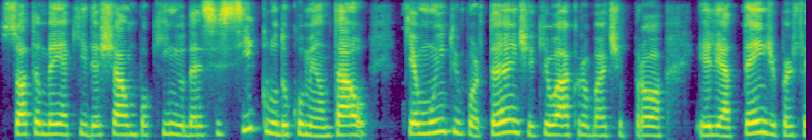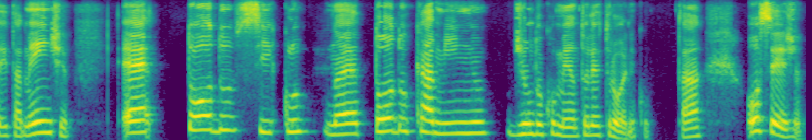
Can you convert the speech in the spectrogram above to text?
só também aqui deixar um pouquinho desse ciclo documental, que é muito importante, que o Acrobat Pro ele atende perfeitamente, é todo ciclo, né, todo caminho de um documento eletrônico, tá? Ou seja,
